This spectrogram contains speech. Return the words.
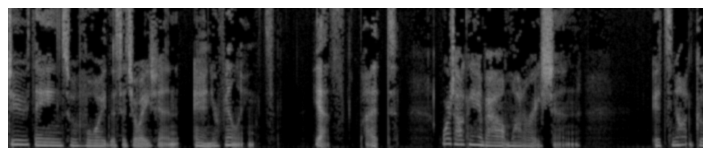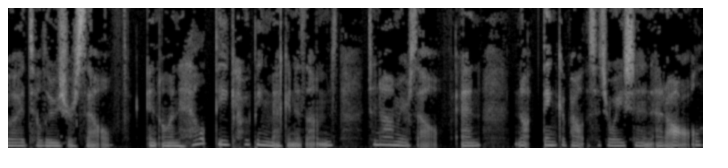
do things to avoid the situation and your feelings? Yes, but we're talking about moderation. It's not good to lose yourself in unhealthy coping mechanisms to numb yourself and not think about the situation at all.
